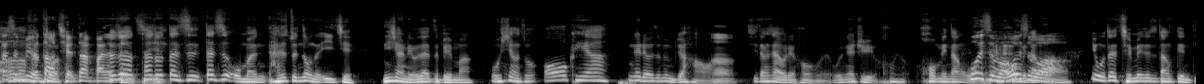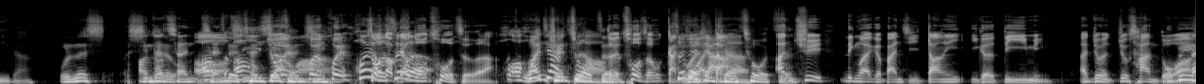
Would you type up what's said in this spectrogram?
但是没有到前段班的。”他说：“他说，但是但是我们还是尊重你的意见。”你想留在这边吗？我心想说，OK 啊，应该留在这边比较好啊。嗯，其实当下有点后悔，我应该去后后面当我。为什么？为什么？因为我在前面就是当垫底的，我的那心态的成成成就会会会受到比较多挫折啦，完全挫折，对挫折会感觉很大。挫折，啊，你去另外一个班级当一个第一名，啊，就就差很多啊。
